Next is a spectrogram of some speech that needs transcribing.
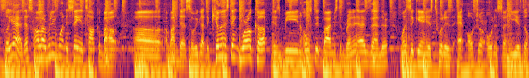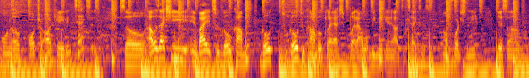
so yeah, that's all I really want to say and talk about uh, about that. So we got the Killer Instinct World Cup is being hosted by Mr. Brandon Alexander. Once again, his Twitter is at Ultra Odinson. He is the owner of Ultra Arcade in Texas. So I was actually invited to go combo go to go to Combo Clash, but I won't be making it out to Texas, unfortunately. Just um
